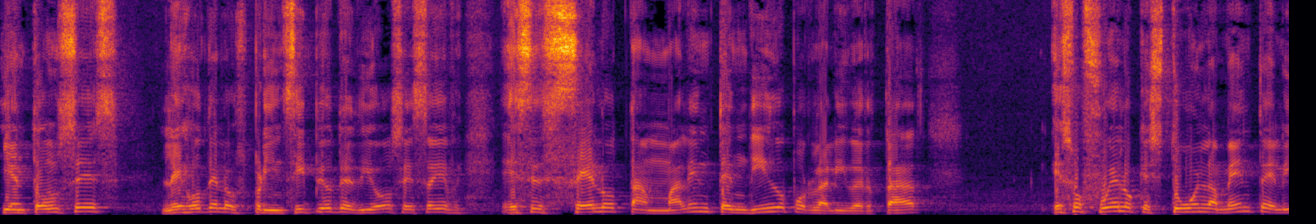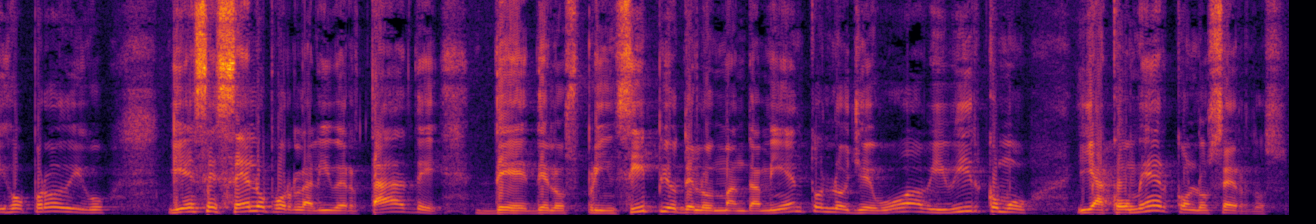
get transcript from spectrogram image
Y entonces, lejos de los principios de Dios, ese, ese celo tan mal entendido por la libertad, eso fue lo que estuvo en la mente del hijo pródigo y ese celo por la libertad de, de, los principios, de los mandamientos, lo llevó a vivir como y a comer con los cerdos,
